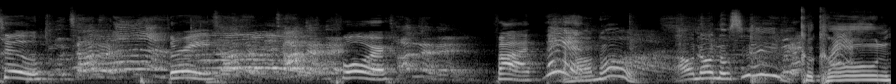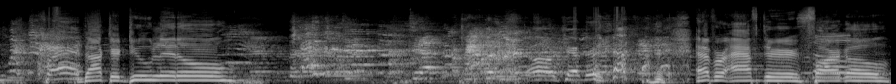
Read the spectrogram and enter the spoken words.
Two. Three. Four. Five. I don't know. I don't know no C. Cocoon. Doctor Dolittle. Oh, Captain. Ever After. Fargo.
